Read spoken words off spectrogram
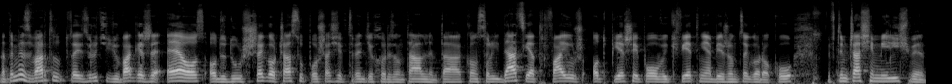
Natomiast warto tutaj zwrócić uwagę, że EOS od dłuższego czasu porusza się w trendzie horyzontalnym. Ta konsolidacja trwa już od pierwszej połowy kwietnia bieżącego roku. W tym czasie mieliśmy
